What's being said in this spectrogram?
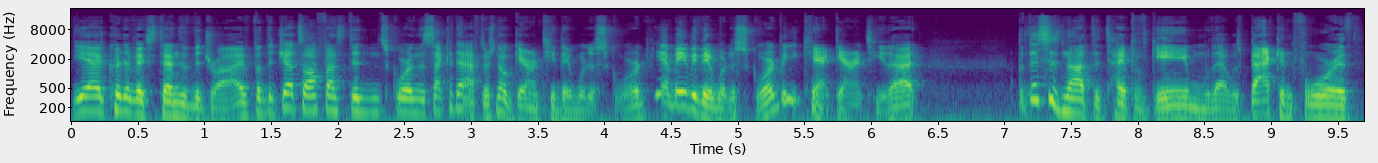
yeah, it could have extended the drive, but the Jets offense didn't score in the second half. There's no guarantee they would have scored. Yeah, maybe they would have scored, but you can't guarantee that. But this is not the type of game that was back and forth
